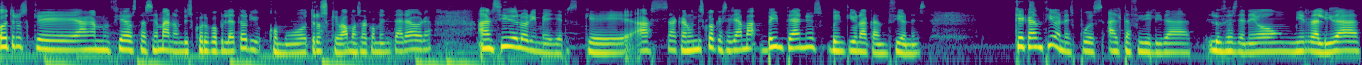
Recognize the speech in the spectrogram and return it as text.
Otros que han anunciado esta semana un disco recopilatorio, como otros que vamos a comentar ahora, han sido Lori Meyers, que sacan un disco que se llama 20 años, 21 canciones. ¿Qué canciones? Pues Alta Fidelidad, Luces de Neón, Mi Realidad,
